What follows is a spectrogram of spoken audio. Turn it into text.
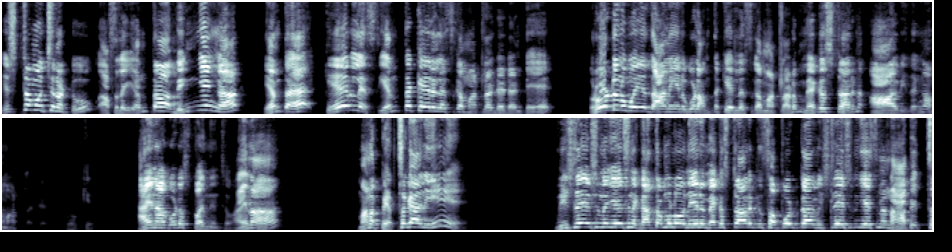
ఇష్టం వచ్చినట్టు అసలు ఎంత వ్యంగ్యంగా ఎంత కేర్లెస్ ఎంత కేర్లెస్గా మాట్లాడాడంటే రోడ్డును పోయే దానిని కూడా అంత కేర్లెస్గా మాట్లాడడం మెగాస్టార్ని ఆ విధంగా మాట్లాడాడు. ఓకే. ఆయన కూడా స్పందించాం. ఆయన మన పెచ్చగాని విశ్లేషణ చేసిన గతంలో నేను మెగాస్టార్కి సపోర్ట్గా విశ్లేషణ చేసిన నా పిచ్చ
